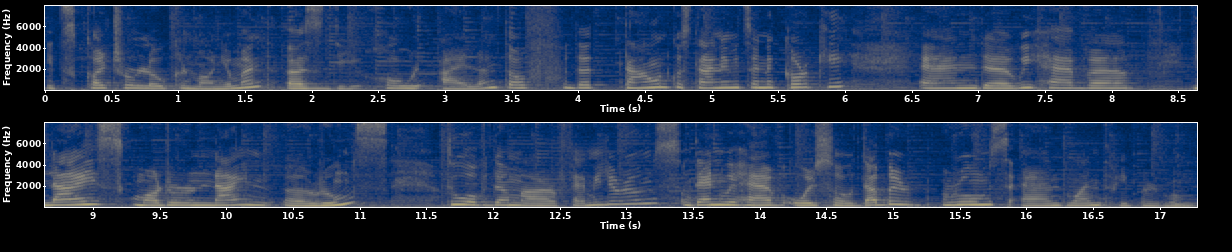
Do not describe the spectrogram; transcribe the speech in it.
It's cultural local monument as the whole island of the town Kostanjevica na Krki. And uh, we have uh, nice modern nine uh, rooms. Two of them are family rooms. Then we have also double rooms and one triple room.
